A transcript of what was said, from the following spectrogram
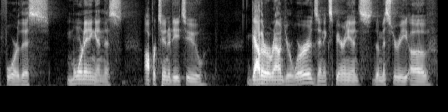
for this morning and this opportunity to gather around your words and experience the mystery of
